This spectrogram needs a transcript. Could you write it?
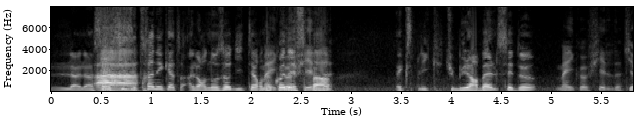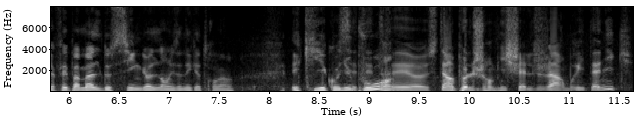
Là, là, ça Ah. aussi, c'est très années 80. Alors, nos auditeurs ne connaissent pas. Explique. Tubular Bell, c'est de Mike Oldfield. qui a fait pas mal de singles dans les années 80 et qui est connu pour euh, C'était un peu le Jean-Michel Jarre britannique.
